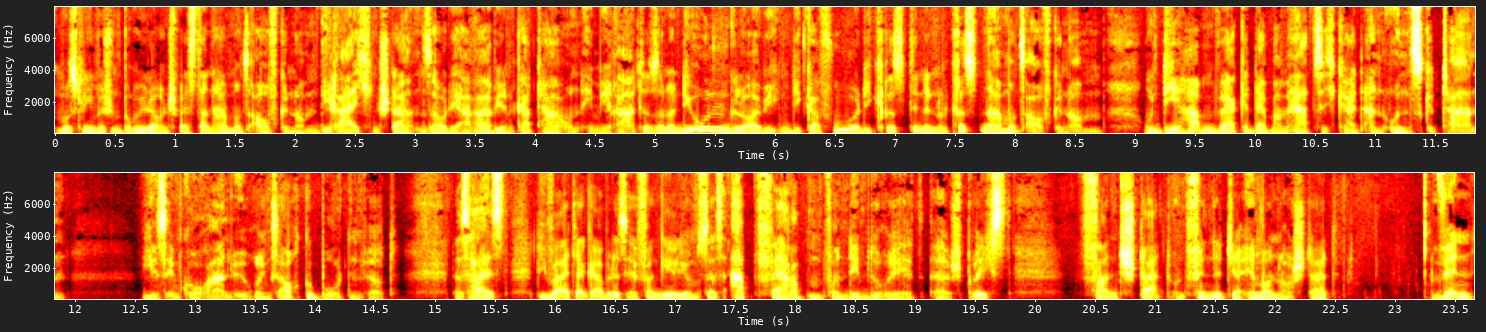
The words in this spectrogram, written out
muslimischen Brüder und Schwestern haben uns aufgenommen, die reichen Staaten Saudi-Arabien, Katar und Emirate, sondern die Ungläubigen, die Kafur, die Christinnen und Christen haben uns aufgenommen. Und die haben Werke der Barmherzigkeit an uns getan wie es im Koran übrigens auch geboten wird. Das heißt, die Weitergabe des Evangeliums, das Abfärben, von dem du äh, sprichst, fand statt und findet ja immer noch statt wenn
